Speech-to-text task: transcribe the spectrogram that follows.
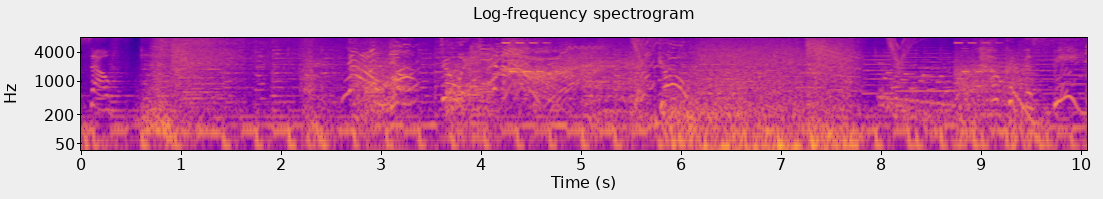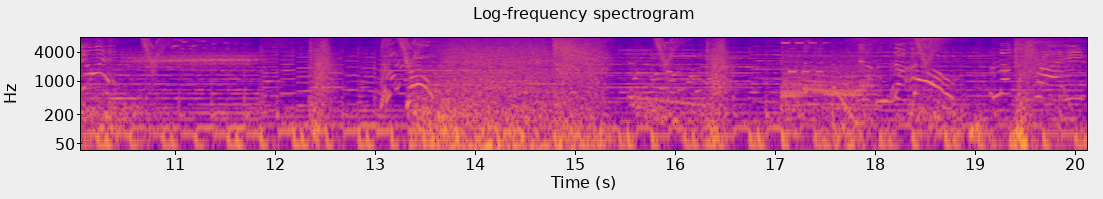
Yourself! Now! Do it! Go! How could this be? Go! No! Not crying.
